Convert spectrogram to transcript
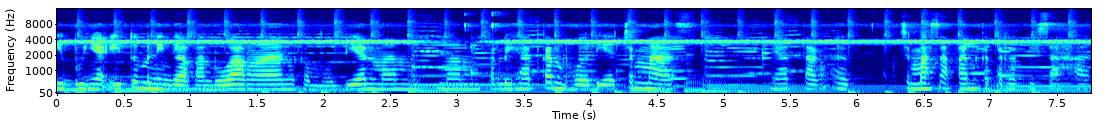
ibunya itu meninggalkan ruangan, kemudian mem memperlihatkan bahwa dia cemas, ya tang eh, cemas akan keterpisahan.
